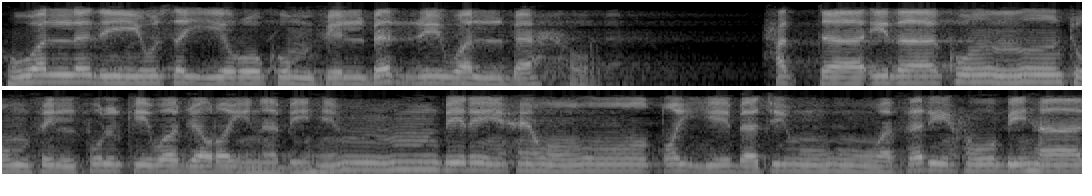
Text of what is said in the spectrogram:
هُوَ الَّذِي يُسَيِّرُكُمْ فِي الْبَرِّ وَالْبَحْرِ حَتَّى إِذَا كُنتُمْ فِي الْفُلْكِ وَجَرَيْنَ بِهِمْ بِرِيحٍ طَيِّبَةٍ وَفَرِحُوا بِهَا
